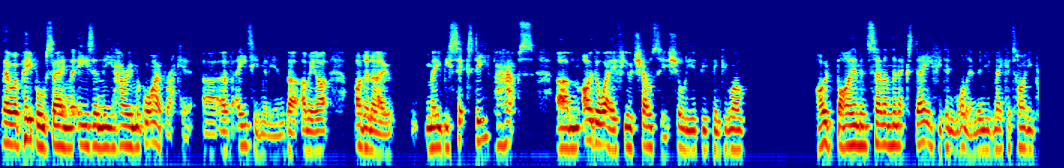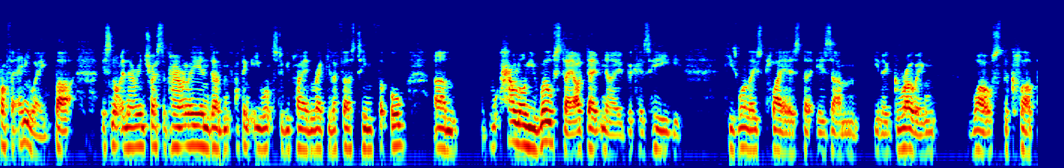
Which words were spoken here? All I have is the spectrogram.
there were people saying that he's in the Harry Maguire bracket uh, of 80 million. But I mean, I, I don't know, maybe 60, perhaps. Um, either way, if you were Chelsea, surely you'd be thinking, well, I would buy him and sell him the next day if you didn't want him, and you'd make a tidy profit anyway. But it's not in their interest apparently, and um, I think he wants to be playing regular first team football. Um, how long he will stay, I don't know, because he he's one of those players that is um, you know growing whilst the club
